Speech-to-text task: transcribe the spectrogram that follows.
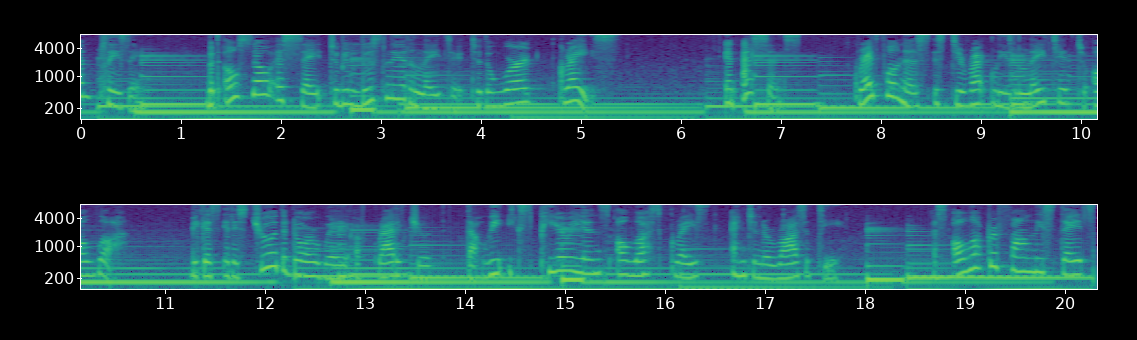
and pleasing, but also is said to be loosely related to the word grace. In essence, gratefulness is directly related to Allah because it is through the doorway of gratitude that we experience Allah's grace and generosity. As Allah profoundly states,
